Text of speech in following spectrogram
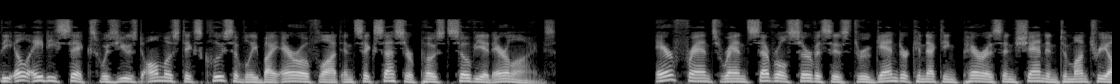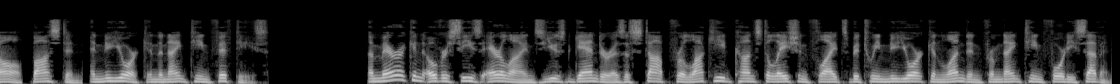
The Il-86 was used almost exclusively by Aeroflot and successor post-Soviet airlines. Air France ran several services through Gander connecting Paris and Shannon to Montreal, Boston, and New York in the 1950s. American Overseas Airlines used Gander as a stop for Lockheed Constellation flights between New York and London from 1947.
